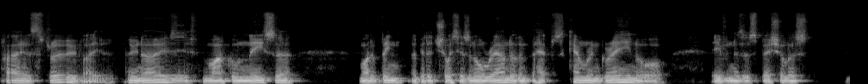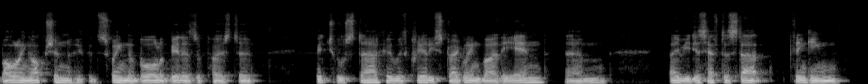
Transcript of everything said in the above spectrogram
players through. Like who knows if Michael Neser might have been a better choice as an all-rounder than perhaps Cameron Green, or even as a specialist bowling option who could swing the ball a bit as opposed to Mitchell Starc, who was clearly struggling by the end. Um, maybe you just have to start thinking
